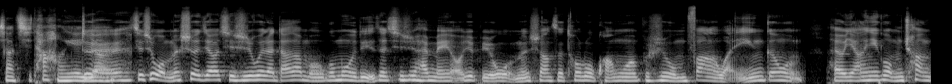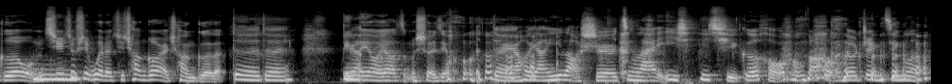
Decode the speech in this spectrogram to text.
像其他行业一样。对，就是我们社交其实为了达到某个目的，这其实还没有。就比如我们上次透露狂魔，不是我们放了婉莹跟我们还有杨怡跟我们唱歌，我们其实就是为了去唱歌而唱歌的。对对。并没有要怎么社交。对，然后杨一老师进来一一曲歌喉，把我们都震惊了。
